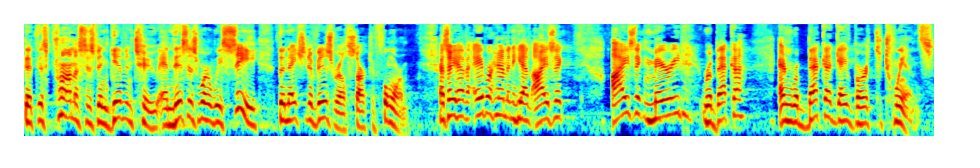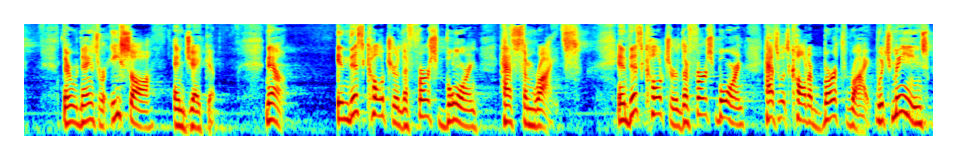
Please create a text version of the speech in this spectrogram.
that this promise has been given to. And this is where we see the nation of Israel start to form. And so you have Abraham and he had Isaac. Isaac married Rebekah, and Rebekah gave birth to twins. Their names were Esau and Jacob. Now, in this culture, the firstborn has some rights. In this culture, the firstborn has what's called a birthright, which means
